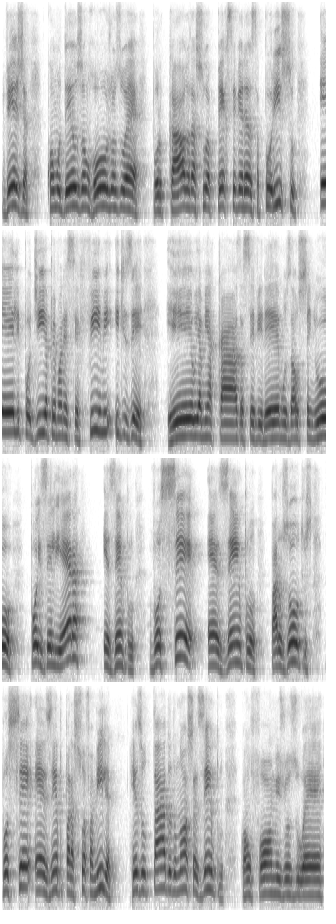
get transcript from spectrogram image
Veja como Deus honrou Josué por causa da sua perseverança. Por isso, ele podia permanecer firme e dizer: Eu e a minha casa serviremos ao Senhor, pois ele era exemplo. Você é exemplo para os outros, você é exemplo para a sua família. Resultado do nosso exemplo, conforme Josué,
